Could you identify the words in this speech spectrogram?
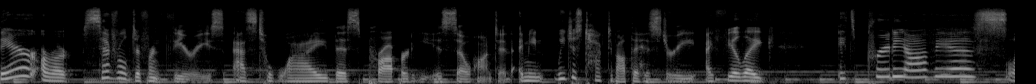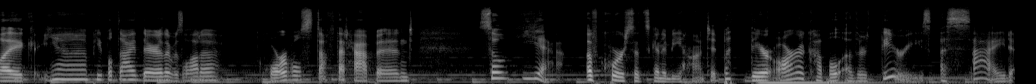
There are several different theories as to why this property is so haunted. I mean, we just talked about the history. I feel like it's pretty obvious. Like, yeah, people died there. There was a lot of horrible stuff that happened. So, yeah, of course it's going to be haunted, but there are a couple other theories aside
